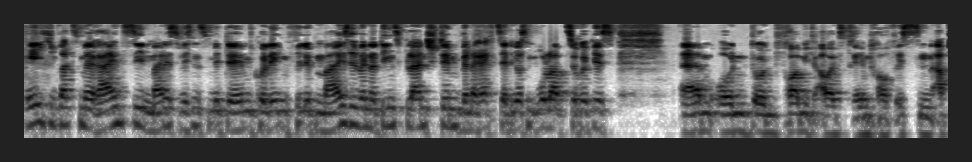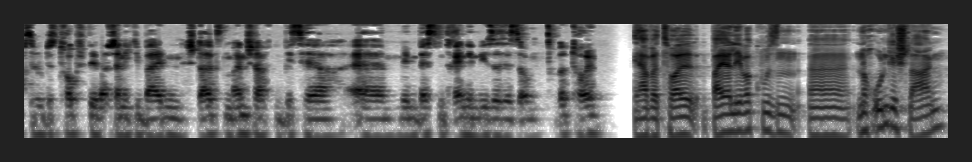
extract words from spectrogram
Ich werde es mir reinziehen, meines Wissens mit dem Kollegen Philipp Meisel, wenn der Dienstplan stimmt, wenn er rechtzeitig aus dem Urlaub zurück ist. Ähm, und und freue mich auch extrem drauf. Ist ein absolutes Topspiel, wahrscheinlich die beiden stärksten Mannschaften bisher äh, mit dem besten Trend in dieser Saison. Wird toll. Ja, wird toll. Bayer Leverkusen äh, noch ungeschlagen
